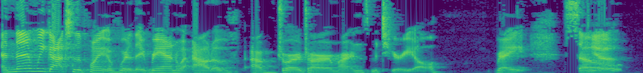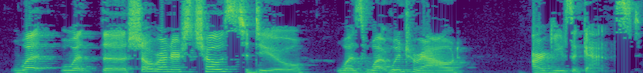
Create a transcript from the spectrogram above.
and then we got to the point of where they ran out of, of George R. R. Martin's material, right? So yeah. what what the showrunners chose to do was what Winterowd argues against.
